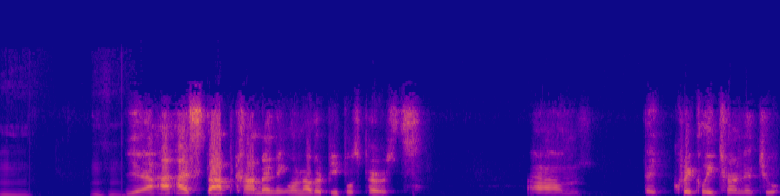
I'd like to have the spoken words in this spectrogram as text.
Mm. Mm-hmm. Yeah, I, I stopped commenting on other people's posts. Um, they quickly turn into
